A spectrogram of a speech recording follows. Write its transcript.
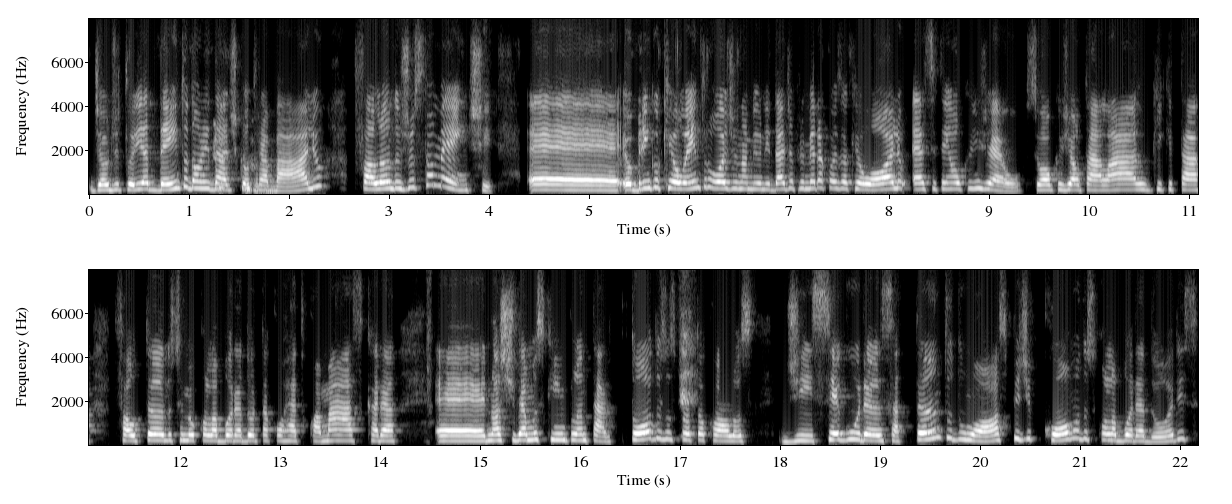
de auditoria dentro da unidade que eu trabalho, falando justamente. É, eu brinco que eu entro hoje na minha unidade, a primeira coisa que eu olho é se tem álcool em gel. Se o álcool em gel está lá, o que está faltando, se o meu colaborador está correto com a máscara. É, nós tivemos que implantar todos os protocolos de segurança, tanto do hóspede como dos colaboradores,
